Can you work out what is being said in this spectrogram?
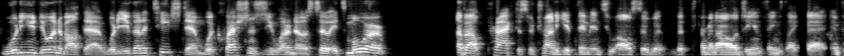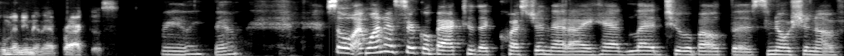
what are you doing about that? What are you going to teach them? What questions do you want to know? So it's more about practice we're trying to get them into also with, with terminology and things like that implementing in that practice. Really? Yeah. So i want to circle back to the question that i had led to about this notion of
